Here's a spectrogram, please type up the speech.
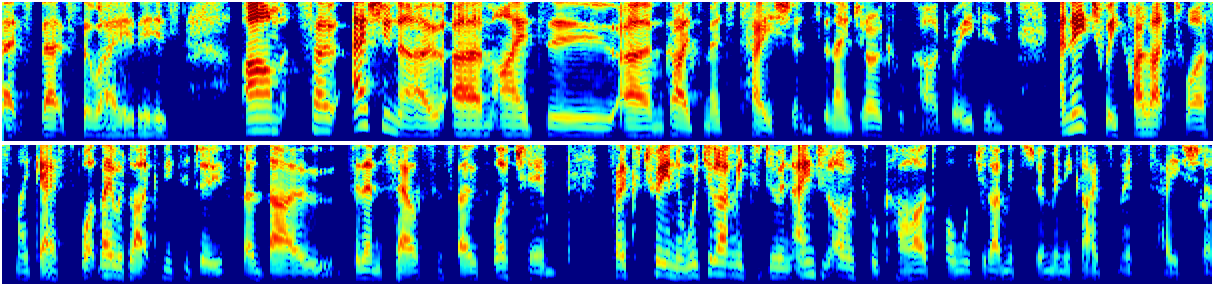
That's that's the way it is. Um, so, as you know, um, I do um, guided meditations and angel oracle card readings, and each week I like to ask my guests what they would like me to do for those for themselves and for those watching. So, Caitriona, would you like me to do an angel oracle card, or would you like me to do a mini guided meditation?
